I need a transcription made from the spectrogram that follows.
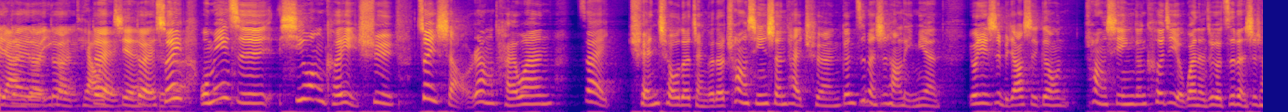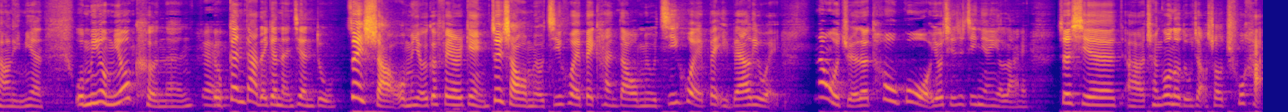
然的一个条件。对，所以我们一直希望可以去最少让台湾在全球的整个的创新生态圈跟资本市场里面，尤其是比较是跟创新跟科技有关的这个资本市场里面，我们有没有可能有更大的一个能见度？最少我们有一个 fair game，最少我们有机会被看到，我们有机会被 evaluate。那我觉得，透过尤其是今年以来这些呃成功的独角兽出海，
